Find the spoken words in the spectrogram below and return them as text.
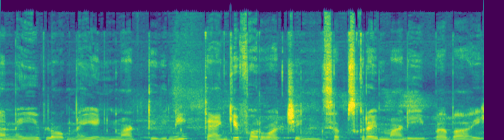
ನನ್ನ ಈ ವ್ಲಾಗ್ನ ಎಂಡ್ ಮಾಡ್ತಿದ್ದೀನಿ. Thank you for watching subscribe ಮಾಡಿ. ಬಾಯ್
